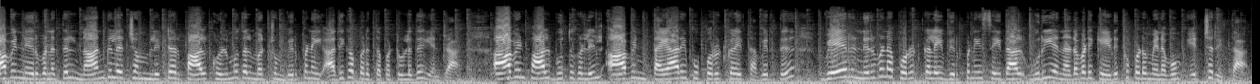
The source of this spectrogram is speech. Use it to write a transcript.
ஆவின் நிறுவனத்தில் நான்கு லட்சம் லிட்டர் பால் கொள்முதல் மற்றும் விற்பனை அதிகப்படுத்தப்பட்டுள்ளது என்றார். ஆவின் பால் பூத்துகளில் ஆவின் தயாரிப்பு பொருட்களை தவிர்த்து வேறு நிறுவன பொருட்களை விற்பனை செய்தால் உரிய நடவடிக்கை எடுக்கப்படும் எனவும் எச்சரித்தார்.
